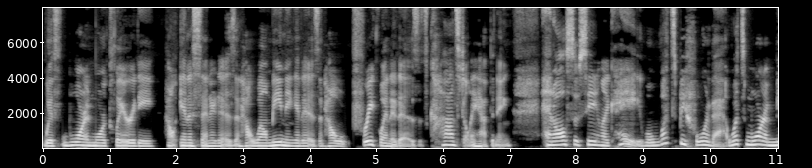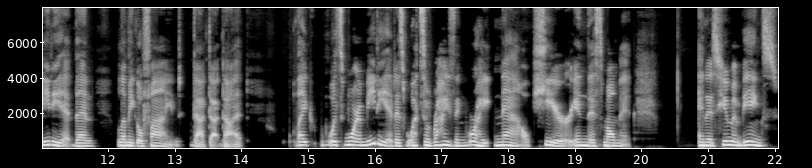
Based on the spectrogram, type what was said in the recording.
with more and more clarity how innocent it is and how well meaning it is and how frequent it is. It's constantly happening. And also seeing, like, hey, well, what's before that? What's more immediate than let me go find dot, dot, dot. Like what's more immediate is what's arising right now, here in this moment. And as human beings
